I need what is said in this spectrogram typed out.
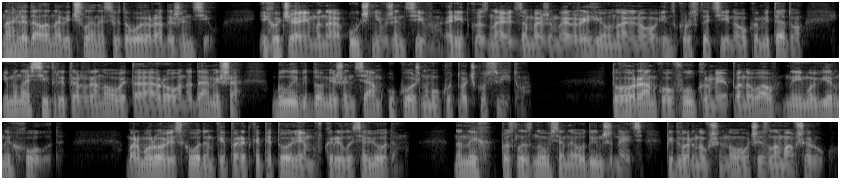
наглядали навіть члени Світової ради жінців. І, хоча імена учнів жінців рідко знають за межами регіонального інскурстаційного комітету, імена Сітри Терранови та Рована Даміша були відомі жінцям у кожному куточку світу. Того ранку у Фулкрумі панував неймовірний холод. Мармурові сходинки перед капітолієм вкрилися льодом. На них послизнувся не один жнець, підвернувши ногу чи зламавши руку.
